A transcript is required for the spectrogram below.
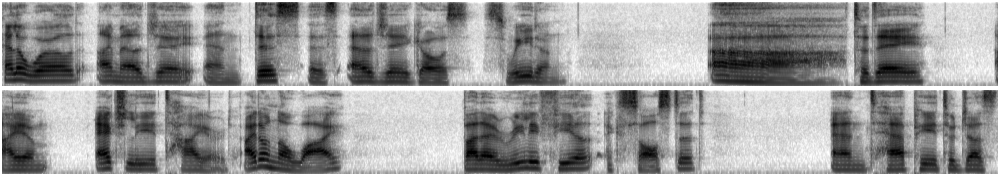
Hello world, I'm LJ and this is LJ Goes Sweden. Ah, today I am actually tired. I don't know why, but I really feel exhausted and happy to just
